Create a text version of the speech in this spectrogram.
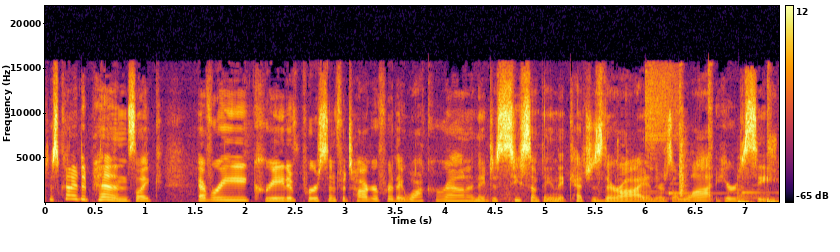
just kind of depends. Like every creative person, photographer, they walk around and they just see something that catches their eye, and there's a lot here to see.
